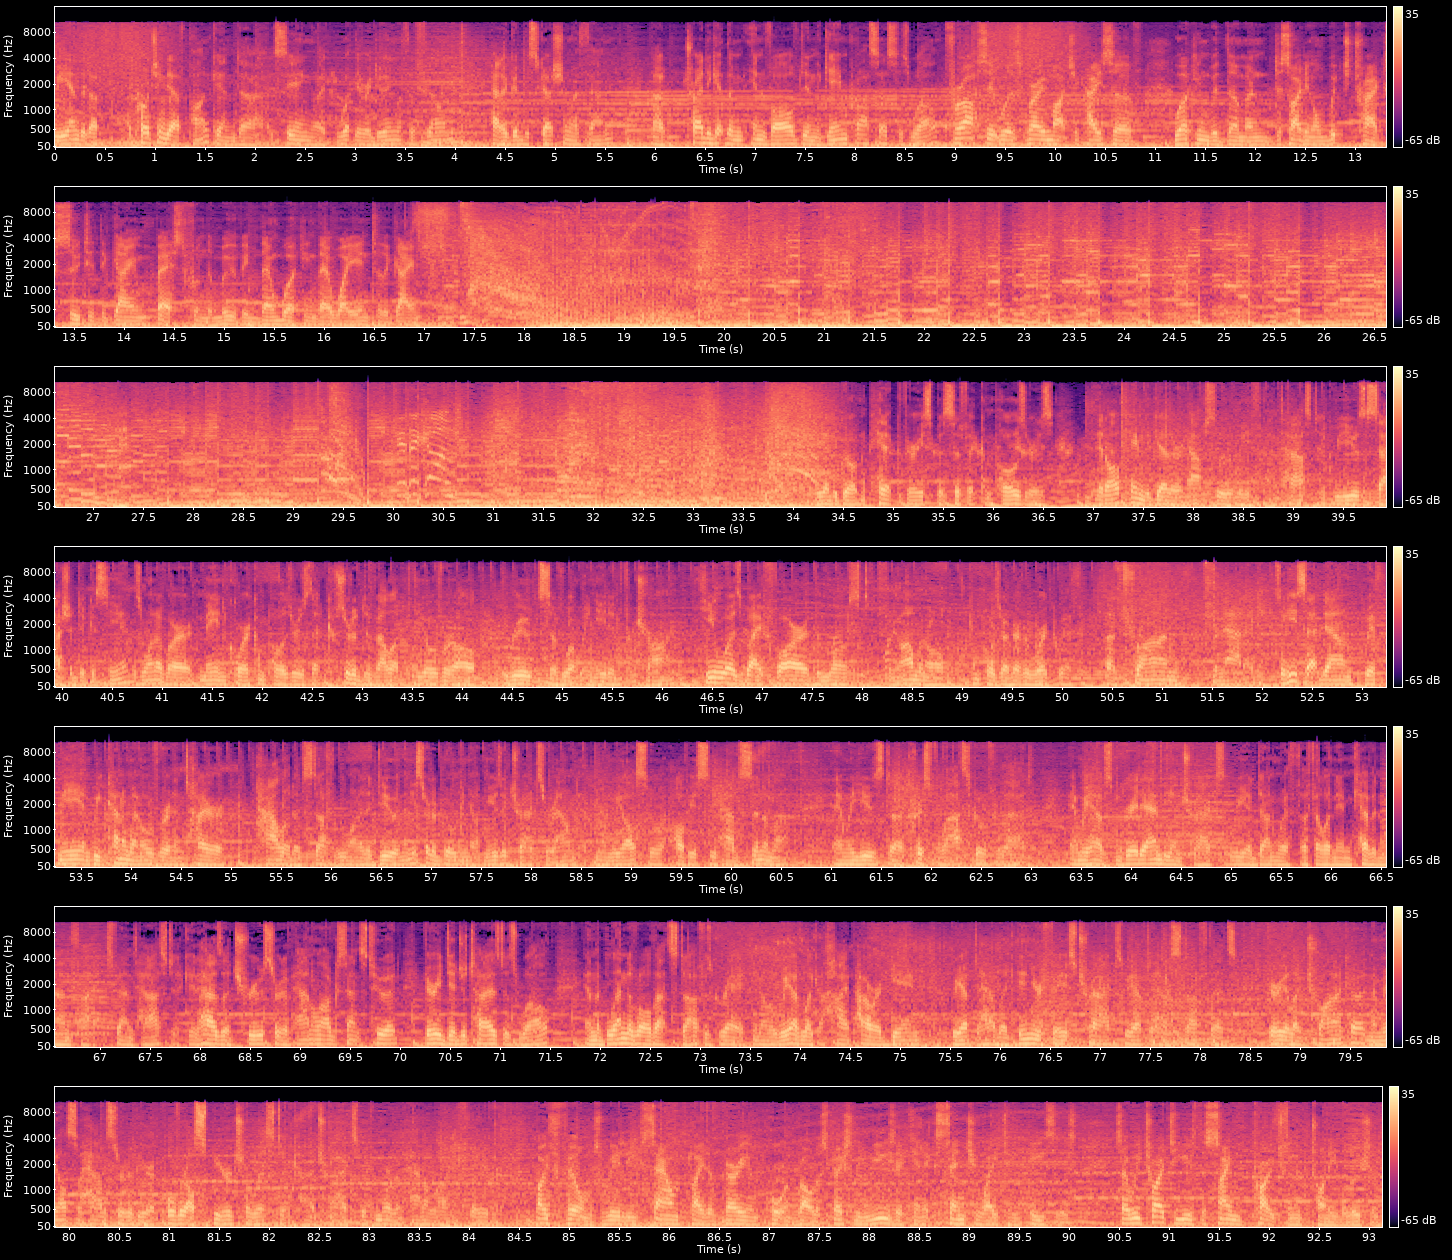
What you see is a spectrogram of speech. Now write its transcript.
we ended up approaching Daft Punk and uh, seeing like what they were doing with the film. Had a good discussion with them. Uh, tried to get them involved in the game process as well. For us, it was very much a case of working with them and deciding on which tracks suited the game best from the movie, then working their way into the game. We had to go out and pick very specific composers. It all came together absolutely fantastic. We used Sascha Dikiciyan as one of our main core composers that sort of developed the overall roots of what we needed for Tron. He was by far the most phenomenal composer I've ever worked with, a Tron fanatic. So he sat down with me and we kind of went over an entire palette of stuff that we wanted to do and then he started building up music tracks around it. And we also obviously have cinema and we used uh, Chris Velasco for that. And we have some great ambient tracks that we had done with a fellow named Kevin Manthei. It's fantastic. It has a true sort of analog sense to it, very digitized as well. And the blend of all that stuff is great. You know, we have like a high-powered game. We have to have like in-your-face tracks. We have to have stuff that's very electronica. And then we also have sort of your overall spiritualistic kind of tracks with more of an analog flavor. Both films really sound played a very important role, especially music, in accentuating pieces. So we tried to use the same approach in Tron Evolution.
